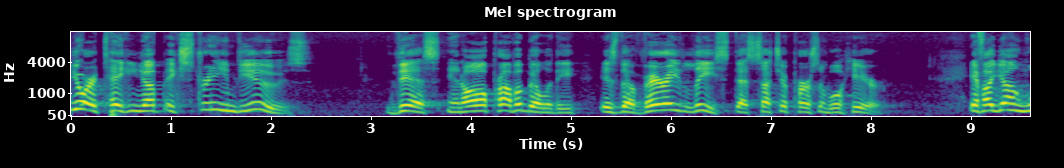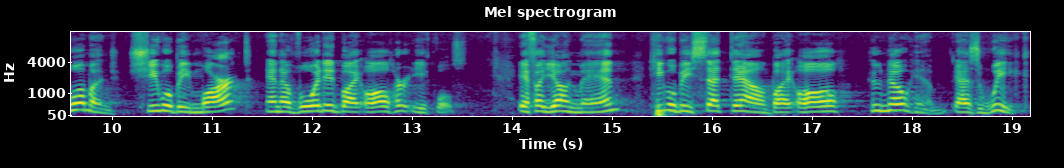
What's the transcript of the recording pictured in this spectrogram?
You are taking up extreme views. This, in all probability, is the very least that such a person will hear. If a young woman, she will be marked and avoided by all her equals. If a young man, he will be set down by all who know him as weak,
